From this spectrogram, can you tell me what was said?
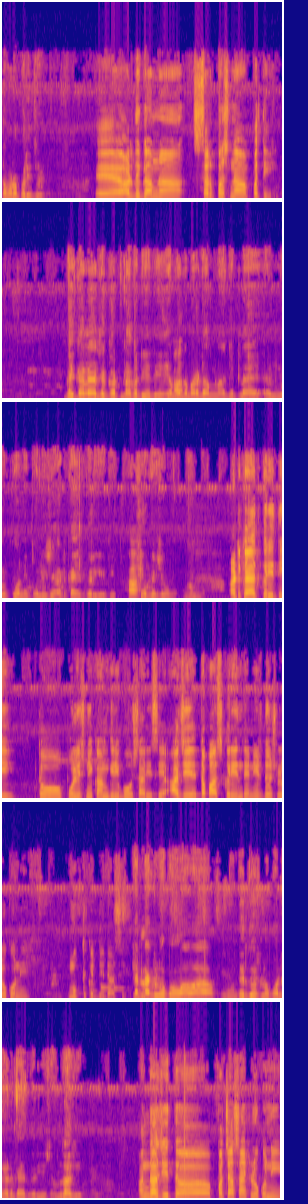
તમારો પરિચય? એ હળદર ગામના સરપંચના પતિ. ગઈકાલે જે ઘટના ઘટી હતી એમાં તમારા ગામના કેટલાય લોકોની પોલીસે અટકાયત કરી હતી. શું કહેશો અટકાયત કરી હતી તો પોલીસની કામગીરી બહુ સારી છે. આજે તપાસ કરીને તે નિર્દોષ લોકોને મુક્ત કરી દીધા છે. કેટલાક લોકો આવા નિર્દોષ લોકોને અટકાયત કરીએ છીએ? અંદાજે? અંદાજિત પચાસ સાઠ લોકોની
